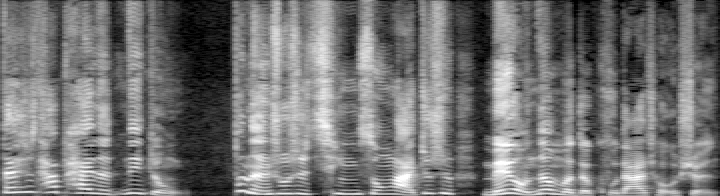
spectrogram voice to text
但是他拍的那种不能说是轻松啦，就是没有那么的苦大仇深，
